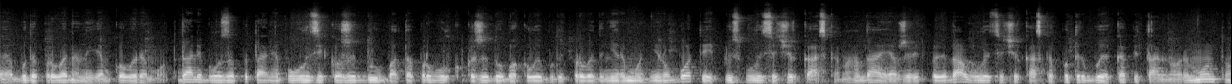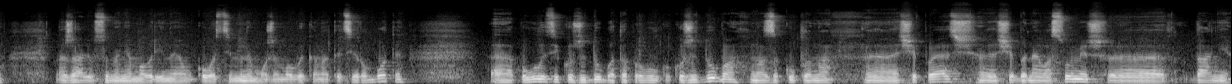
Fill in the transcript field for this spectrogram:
е, буде проведений ямковий ремонт. Далі було запитання по вулиці Кожедуба та провулку Кожедуба, коли будуть проведені ремонтні роботи, і плюс вулиця Черкаська. Нагадаю, я вже відповідав, вулиця Черкаська потребує капітального ремонту. На жаль, усуненням аварійної ямковості ми не можемо виконати ці роботи. Е, По вулиці Кожедуба та провулку Кожедуба у нас закуплена е, ЩПС, е, щебенева суміш. Дані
